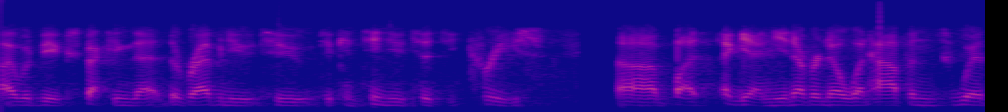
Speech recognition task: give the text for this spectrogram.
I would be expecting that the revenue to continue to decrease. Uh, but again, you never know what happens with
